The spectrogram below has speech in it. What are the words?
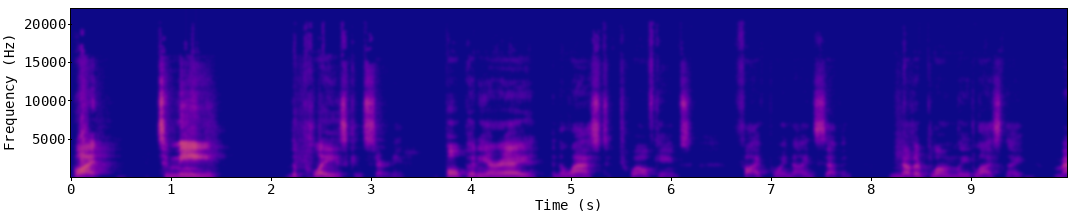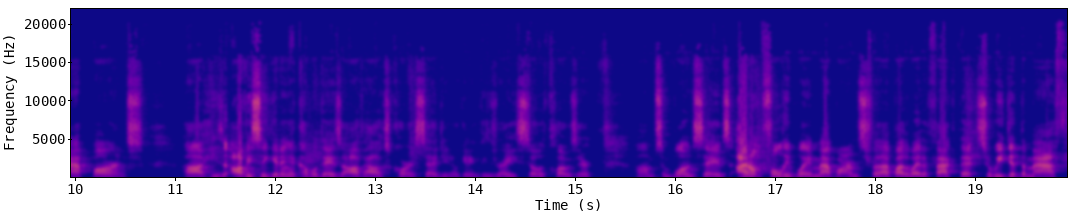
but to me, the play is concerning. Bullpen ERA in the last 12 games, 5.97 another blown lead last night. Matt Barnes. Uh, he's obviously getting a couple days off. Alex Cora said, you know, getting things ready. He's still a closer. Um, some blown saves. I don't fully blame Matt Barnes for that, by the way. The fact that, so we did the math.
